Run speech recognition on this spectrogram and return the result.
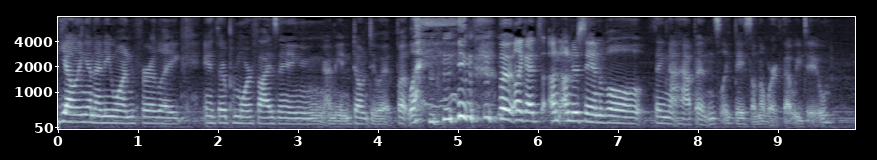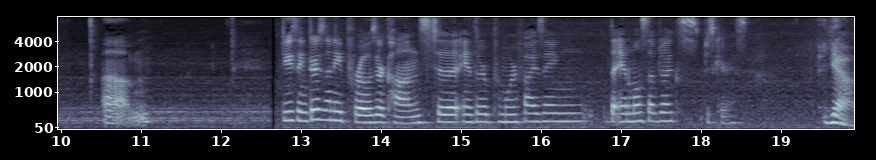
yelling at anyone for like anthropomorphizing. I mean, don't do it, but like, but like it's an understandable thing that happens, like based on the work that we do. Um, do you think there's any pros or cons to anthropomorphizing the animal subjects? Just curious. Yeah,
